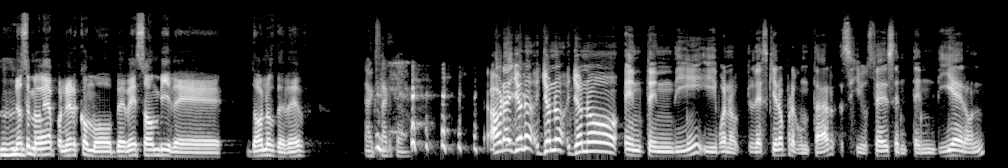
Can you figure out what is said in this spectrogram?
No se me vaya a poner como bebé zombie de Dawn of the Dead. Exacto. Ahora, yo no, yo no, yo no entendí, y bueno, les quiero preguntar si ustedes entendieron,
